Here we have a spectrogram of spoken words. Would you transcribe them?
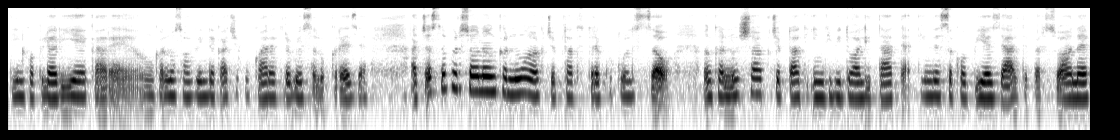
din copilărie care încă nu s-au vindecat și cu care trebuie să lucreze. Această persoană încă nu a acceptat trecutul său, încă nu și-a acceptat individualitatea, tinde să copieze alte persoane,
